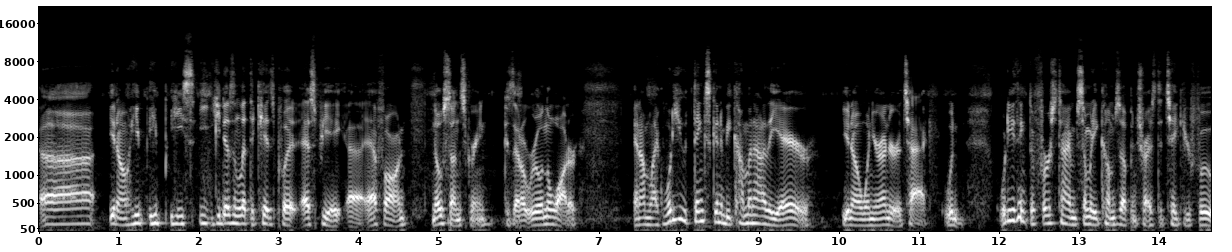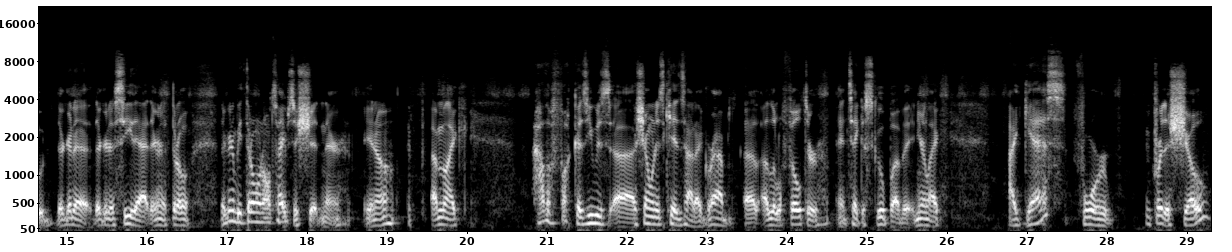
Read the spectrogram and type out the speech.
uh, you know, he he he he doesn't let the kids put SPF uh, on, no sunscreen, because that'll ruin the water. And I'm like, what do you think's going to be coming out of the air? You know, when you're under attack. When, what do you think the first time somebody comes up and tries to take your food? They're gonna they're gonna see that. They're gonna throw. They're gonna be throwing all types of shit in there. You know, I'm like. How the fuck? Because he was uh, showing his kids how to grab a, a little filter and take a scoop of it, and you're like, I guess for for the show,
